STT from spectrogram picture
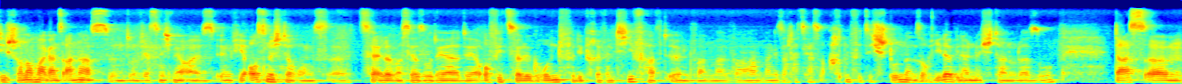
die schon nochmal ganz anders sind und jetzt nicht mehr als irgendwie Ausnüchterungszelle, was ja so der, der offizielle Grund für die Präventivhaft irgendwann mal war. Man gesagt hat, ja, so 48 Stunden, dann ist auch jeder wieder nüchtern oder so. Das ähm,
